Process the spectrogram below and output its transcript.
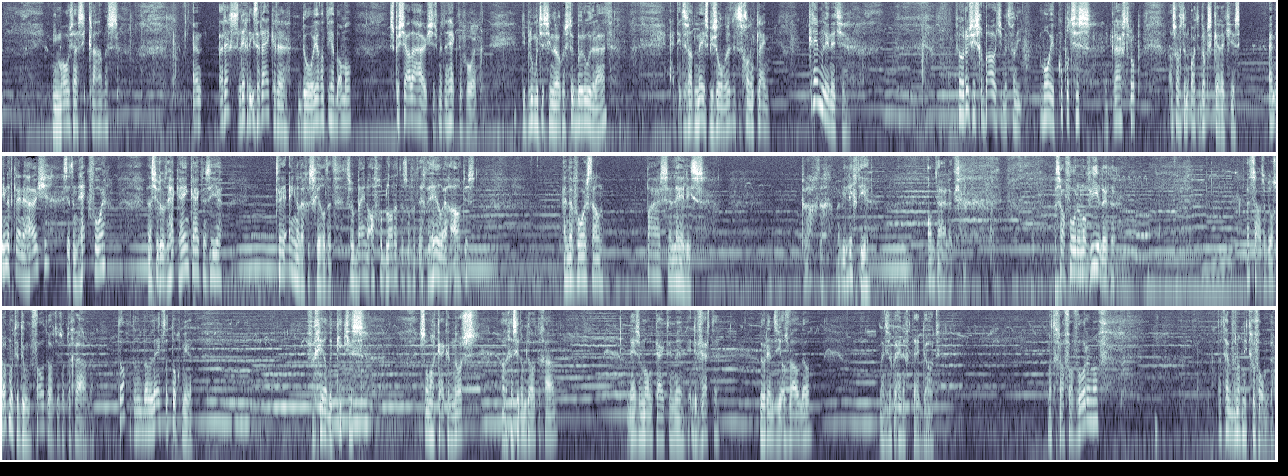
Mimosa, cyclames. En rechts liggen de iets rijkere dooien. Want die hebben allemaal speciale huisjes met een hek ervoor. Die bloemetjes zien er ook een stuk beroerder uit. En dit is wat het meest bijzondere. Dit is gewoon een klein Kremlinnetje. Zo'n Russisch gebouwtje met van die mooie koepeltjes en kruis erop. Alsof het een orthodox kerkje is. En in dat kleine huisje zit een hek voor. En als je door het hek heen kijkt, dan zie je twee engelen geschilderd. Ook bijna afgebladderd, alsof het echt heel erg oud is. En daarvoor staan paarse lelies. Prachtig. Maar wie ligt hier? Onduidelijk. Het zou voor en of hier liggen. Dat zouden ze bij ons ook moeten doen. Fotootjes op te graven. Toch? Dan, dan leeft het toch meer. Vergeelde kiekjes. Sommigen kijken nors. Hadden geen zin om dood te gaan. Deze man kijkt in de, in de verte. Lorenzi Osvaldo. Maar die is ook enige tijd dood. Het graf van Vorenhof... dat hebben we nog niet gevonden.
